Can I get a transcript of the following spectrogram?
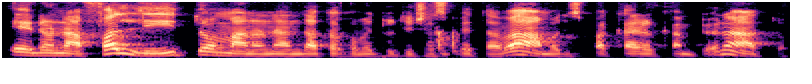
e non ha fallito, ma non è andato come tutti ci aspettavamo, di spaccare il campionato.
